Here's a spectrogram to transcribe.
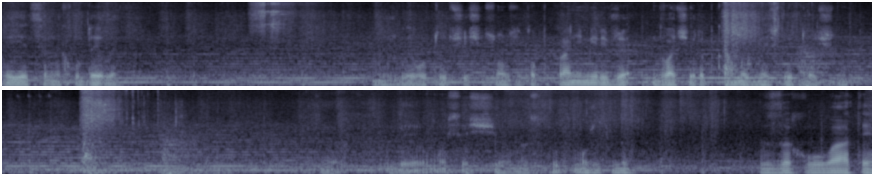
здається, не ходили. Можливо, тут ще щось. Ну, зато, по крайній мірі, вже два черепка ми знайшли точно. Дивимося, що у нас тут можуть вони заховати.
